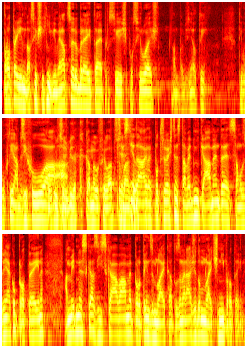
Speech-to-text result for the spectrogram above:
Protein asi všichni víme, na co je dobré, to je prostě, když posiluješ, abys měl ty ty buchty na břichu. A, Pokud chceš být tak kamilofila třeba. Přesně že... tak, tak potřebuješ ten stavební kámen, to je samozřejmě jako protein. A my dneska získáváme protein z mléka, to znamená, že je to mléčný protein.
